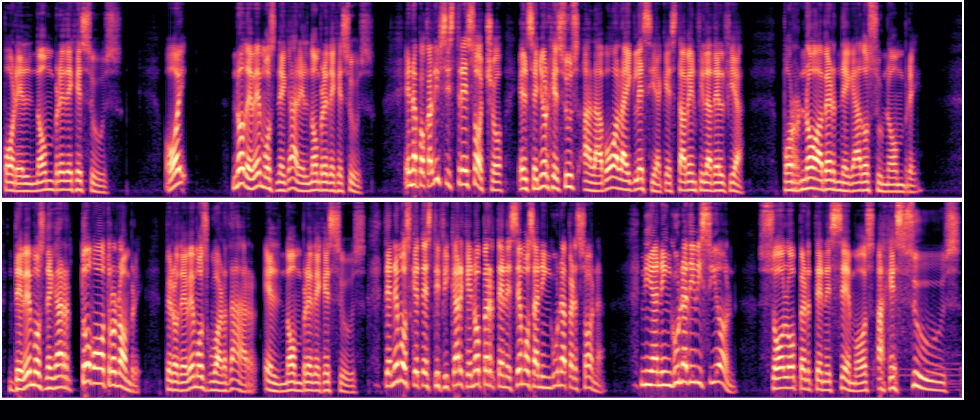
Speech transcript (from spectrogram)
por el nombre de Jesús. Hoy no debemos negar el nombre de Jesús. En Apocalipsis 3:8, el Señor Jesús alabó a la iglesia que estaba en Filadelfia por no haber negado su nombre. Debemos negar todo otro nombre, pero debemos guardar el nombre de Jesús. Tenemos que testificar que no pertenecemos a ninguna persona, ni a ninguna división, solo pertenecemos a Jesús.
